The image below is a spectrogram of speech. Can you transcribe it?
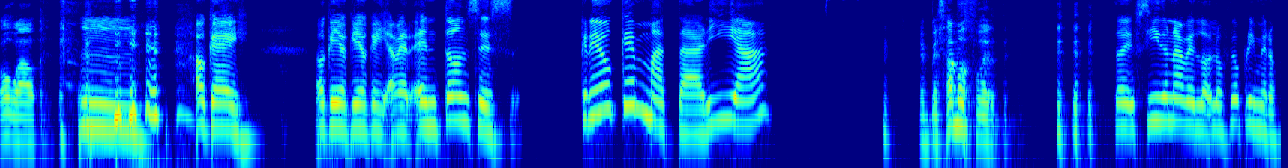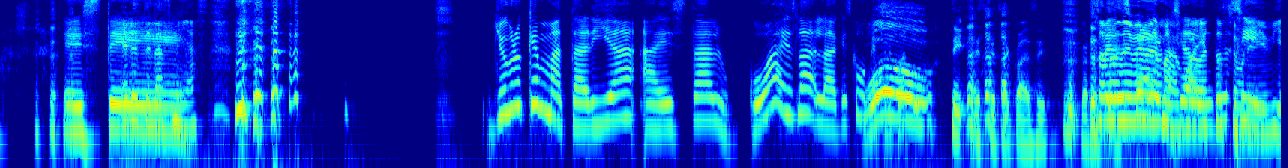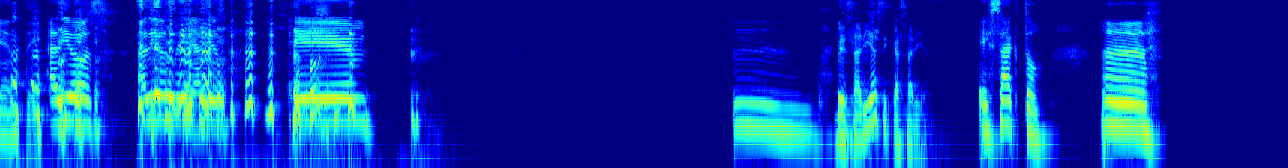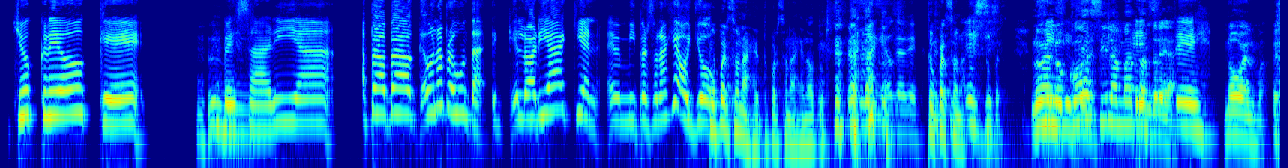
Oh, wow. Mm, ok. Ok, ok, ok. A ver, entonces, creo que mataría. Empezamos fuerte. Sí, de una vez, lo, lo feo primero. Este. Eres de las mías. Yo creo que mataría a esta Lucoa, es la, la que es como que ¡Wow! Sí, es que sacó así. Solo debe haber demasiado, entonces sobreviviente. sí. Adiós, adiós, ella, adiós. Eh, ¿Besarías y casarías? Exacto. Uh, yo creo que besaría Pero, pero, una pregunta, ¿lo haría quién? ¿Eh, ¿Mi personaje o yo? Tu personaje, tu personaje, no tu personaje, ok, ok. Tu personaje. Eh, tu per- Lo de Sí, sí, Lucoa sí. sí la mata Andrea. Este, No, Elma.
